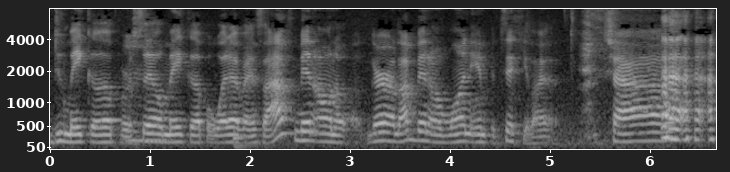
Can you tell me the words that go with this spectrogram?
do makeup or sell mm-hmm. makeup or whatever. And so I've been on a girl. I've been on one in particular, child.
